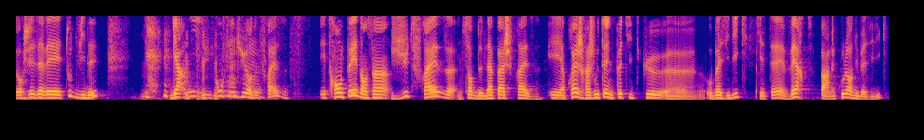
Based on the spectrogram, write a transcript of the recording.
Donc je les avais toutes vidées, garnies d'une confiture de fraises et trempées dans un jus de fraise, une sorte de nappage fraise. Et après, je rajoutais une petite queue euh, au basilic qui était verte par la couleur du basilic.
